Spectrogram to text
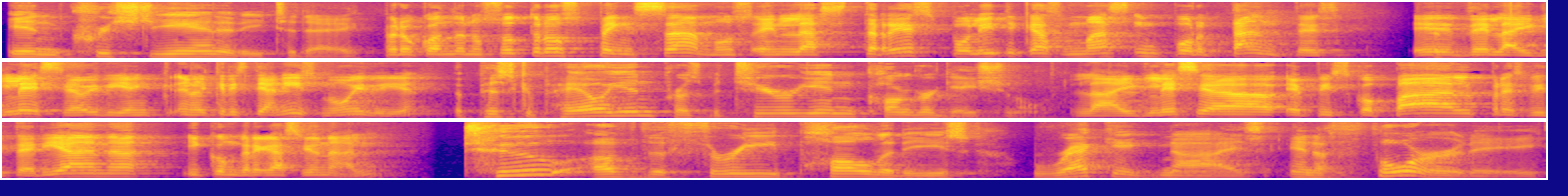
in Christianity today, pero cuando nosotros pensamos en las tres políticas más importantes eh, de la iglesia hoy día, en, en el cristianismo hoy día, Episcopalian, Presbyterian, Congregational, la iglesia episcopal, presbiteriana y congregacional, two of the three polities recognize an authority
